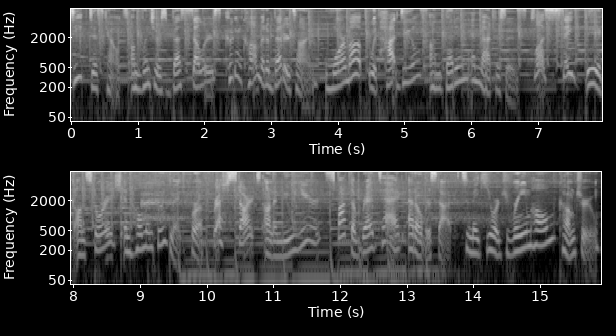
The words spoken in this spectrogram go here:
Deep discounts on winter's best sellers couldn't come at a better time. Warm up with hot deals on bedding and mattresses. Plus, save big on storage and home improvement for a fresh start on a new year. Spot the red tag at Overstock to make your dream home come true.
